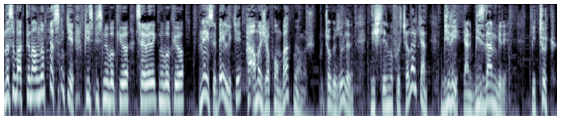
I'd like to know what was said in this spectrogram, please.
nasıl baktığını anlamıyorsun ki. Pis pis mi bakıyor, severek mi bakıyor. Neyse belli ki ha ama Japon bakmıyormuş. Çok özür dilerim. Dişlerimi fırçalarken biri yani bizden biri bir Türk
